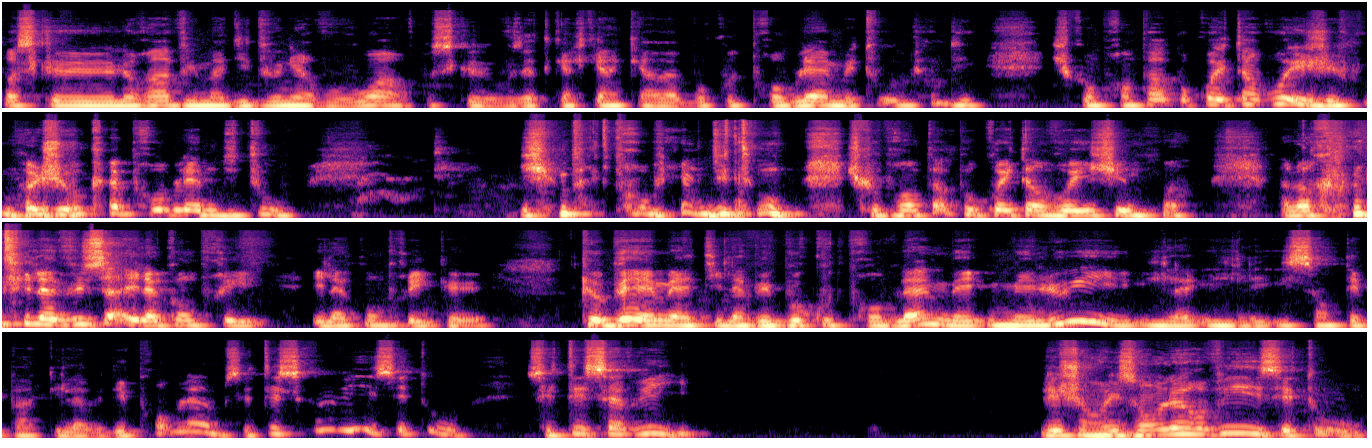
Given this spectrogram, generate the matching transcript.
parce que le Rav, il m'a dit de venir vous voir, parce que vous êtes quelqu'un qui a beaucoup de problèmes et tout. Je ne comprends pas pourquoi il t'a envoyé. Moi, j'ai aucun problème du tout. J'ai pas de problème du tout. Je comprends pas pourquoi il t'a envoyé chez moi. Alors, quand il a vu ça, il a compris. Il a compris que, que il avait beaucoup de problèmes, mais, mais lui, il ne sentait pas qu'il avait des problèmes. C'était sa vie, c'est tout. C'était sa vie. Les gens, ils ont leur vie, c'est tout.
